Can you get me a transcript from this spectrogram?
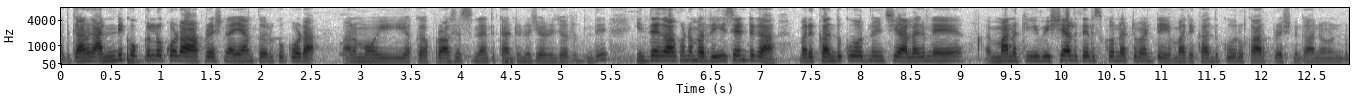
అది కనుక అన్ని కుక్కలు కూడా ఆపరేషన్ అయ్యేంత వరకు కూడా మనము ఈ యొక్క ప్రాసెస్ని అయితే కంటిన్యూ చేయడం జరుగుతుంది. ఇంతేకాకుండా మరి రీసెంట్గా మరి కందుకూరు నుంచి అలాగనే మనకి ఈ విషయాలు తెలుసుకున్నటువంటి మరి కందుకూరు కార్పొరేషన్ కానివ్వండి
